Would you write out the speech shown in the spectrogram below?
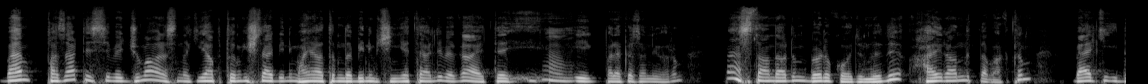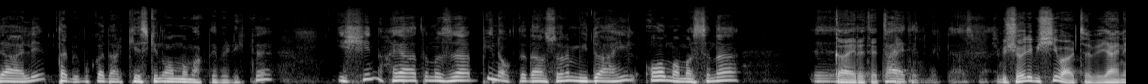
Ben pazartesi ve cuma arasındaki yaptığım işler benim hayatımda benim için yeterli ve gayet de iyi, Hmm. iyi para kazanıyorum. Ben standartımı böyle koydum dedi. Hayranlıkla baktım. Belki ideali tabii bu kadar keskin olmamakla birlikte işin hayatımıza bir noktadan sonra müdahil olmamasına e, Gayret etmek. gayret etmek lazım. yani. Şimdi şöyle bir şey var tabii yani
